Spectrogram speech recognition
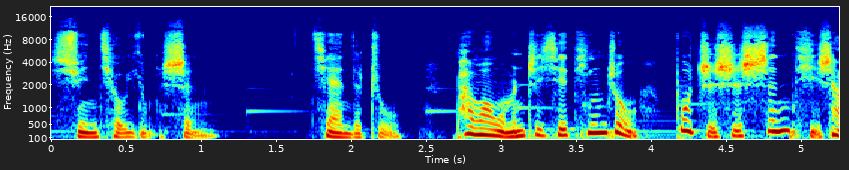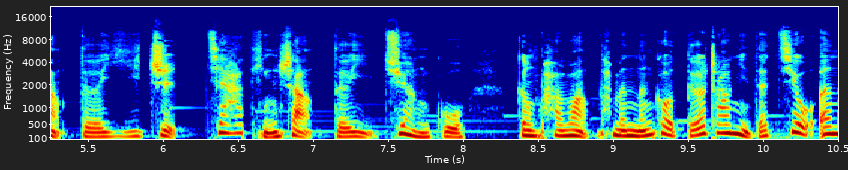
寻求永生。亲爱的主。盼望我们这些听众不只是身体上得医治，家庭上得以眷顾，更盼望他们能够得着你的救恩，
